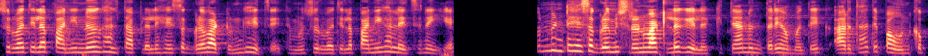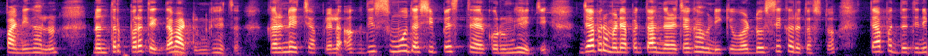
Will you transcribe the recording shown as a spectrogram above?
सुरुवातीला पाणी न घालता आपल्याला हे सगळं वाटून घ्यायचं आहे त्यामुळे सुरुवातीला पाणी घालायचं नाही आहे दोन मिनटं हे सगळं मिश्रण वाटलं गेलं की त्यानंतर यामध्ये एक अर्धा ते पाऊण कप पाणी घालून नंतर परत एकदा वाटून घ्यायचं. कारण याची आपल्याला अगदी स्मूथ अशी पेस्ट तयार करून घ्यायची. ज्याप्रमाणे आपण तांदळाच्या घावणी किंवा डोसे करत असतो त्या पद्धतीने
